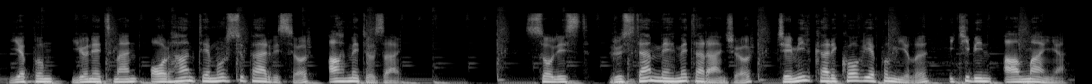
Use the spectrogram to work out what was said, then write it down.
Yapım, yönetmen, Orhan Temur Süpervisör, Ahmet Özay. Solist, Rüstem Mehmet Aranjör, Cemil Karikov Yapım Yılı, 2000, Almanya.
